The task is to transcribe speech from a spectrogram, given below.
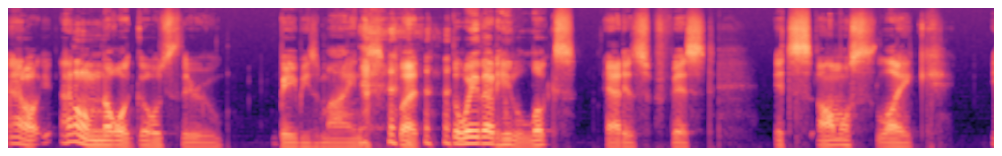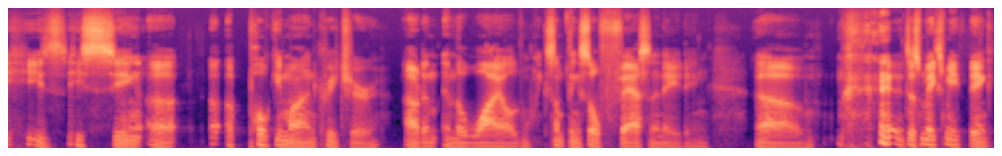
I don't I don't know what goes through babies' minds, but the way that he looks at his fist, it's almost like he's he's seeing a a, Pokemon creature out in, in the wild, like something so fascinating. Um, it just makes me think.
